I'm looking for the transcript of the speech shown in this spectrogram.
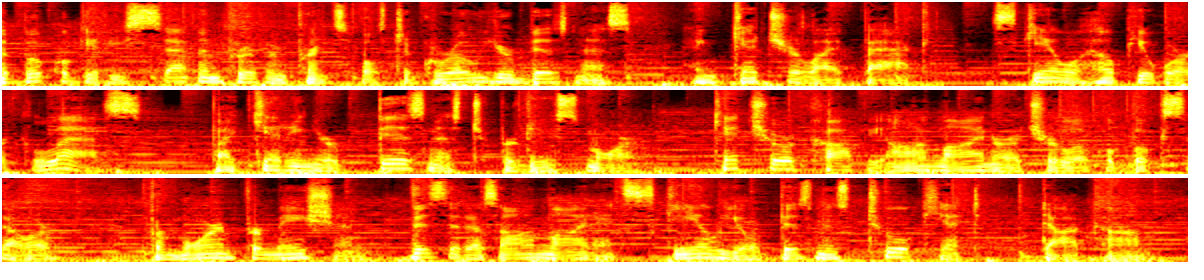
The book will give you seven proven principles to grow your business and get your life back. Scale will help you work less by getting your business to produce more. Get your copy online or at your local bookseller. For more information, visit us online at scaleyourbusinesstoolkit.com.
